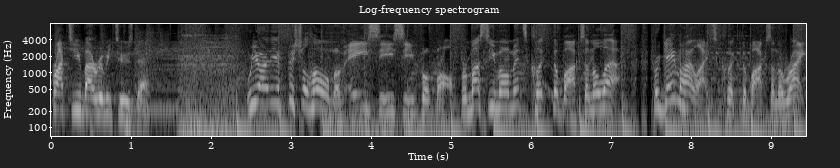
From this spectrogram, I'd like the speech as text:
brought to you by Ruby Tuesday. We are the official home of ACC football. For must see moments, click the box on the left. For game highlights, click the box on the right.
